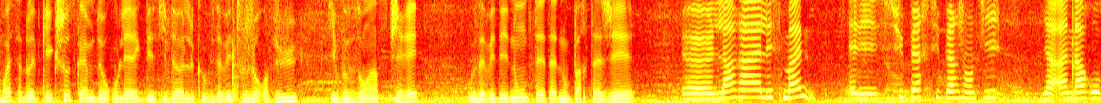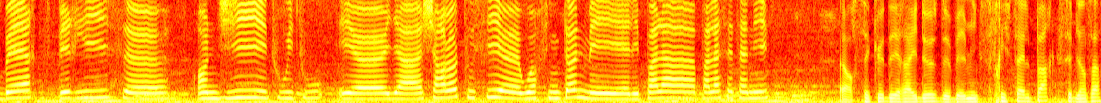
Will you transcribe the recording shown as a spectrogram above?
Ouais, ça doit être quelque chose quand même de rouler avec des idoles que vous avez toujours vues, qui vous ont inspiré. Vous avez des noms peut-être à nous partager? Euh, Lara Lesman, elle est super super gentille. Il y a Anna Roberts, Peris, euh, Angie et tout et tout. Et euh, il y a Charlotte aussi, euh, Worthington, mais elle n'est pas là, pas là cette année. Alors c'est que des rideuses de BMX Freestyle Park, c'est bien ça?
